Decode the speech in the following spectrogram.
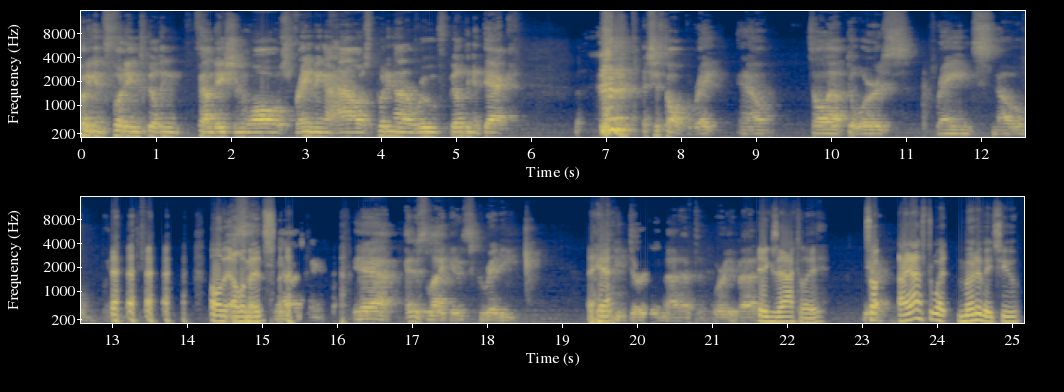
putting in footings, building foundation walls, framing a house, putting on a roof, building a deck. it's just all great, you know. It's all outdoors, rain, snow, wind. All the It's so elements. yeah, I just like it. It's gritty. Yeah, Be dirty and not have to worry about it. exactly. So I asked what motivates you.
